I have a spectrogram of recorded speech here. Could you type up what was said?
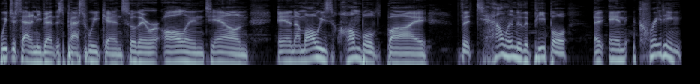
we just had an event this past weekend, so they were all in town. And I'm always humbled by the talent of the people and creating.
